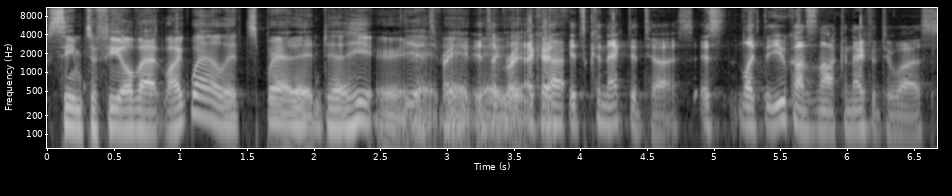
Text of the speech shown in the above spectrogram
seem to feel that, like, well, it spread into here. yeah, it's right. It's like right. Like, it's connected to us. It's like the Yukon's not connected to us,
